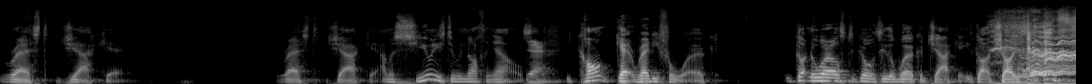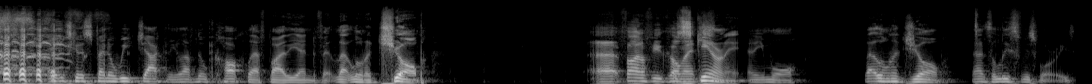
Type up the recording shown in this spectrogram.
Rest, jack it. Rest, jacket. I'm assuming he's doing nothing else. Yeah. He can't get ready for work. He's got nowhere else to go. It's either work or jacket. He's got a choice. he's going to spend a week jacking. He'll have no cock left by the end of it, let alone a job. Uh, final few No comments. skin on it anymore, let alone a job. That's the least of his worries.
